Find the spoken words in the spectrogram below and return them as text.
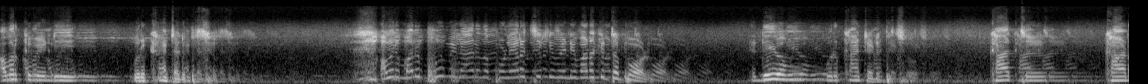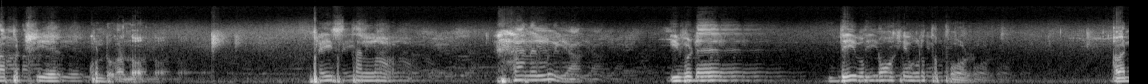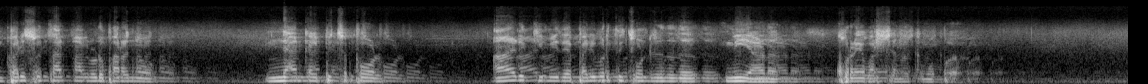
അവർക്ക് വേണ്ടി ഒരു കാറ്റടുപ്പിച്ചു അവർ മരുഭൂമിയിലായിരുന്നപ്പോൾ ഇറച്ചിക്ക് വേണ്ടി വടക്കിട്ടപ്പോൾ ദൈവം ഒരു കാറ്റടുപ്പിച്ചു. കാറ്റ് കാടപ്പക്ഷിയെ കൊണ്ടുവന്നു. ഇവിടെ ദൈവം നോക്കി ഓർത്തപ്പോൾ അവൻ പരിശുദ്ധാത്മാവിനോട് പറഞ്ഞു ഞാൻ കൽപ്പിച്ചപ്പോൾ ആഴിക്ക് മീതെ പരിവർത്തിച്ചുകൊണ്ടിരുന്നത് നീയാണ് കുറെ വർഷങ്ങൾക്ക് മുമ്പ്.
